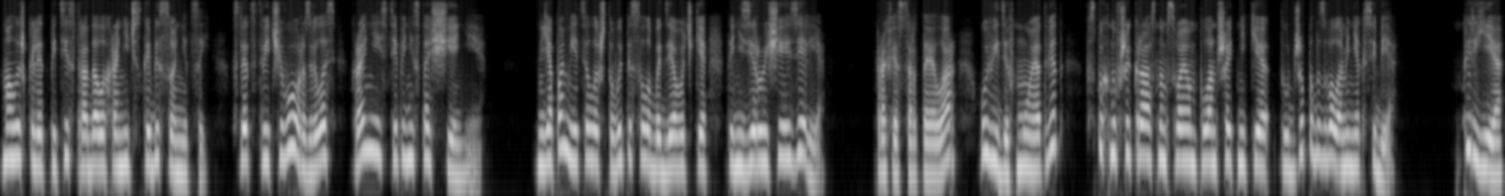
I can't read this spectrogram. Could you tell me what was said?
Малышка лет пяти страдала хронической бессонницей, вследствие чего развелась крайняя степень истощения. Я пометила, что выписала бы девочке тонизирующее зелье — Профессор Тейлор, увидев мой ответ, вспыхнувший красным в своем планшетнике, тут же подозвала меня к себе. «Перье,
